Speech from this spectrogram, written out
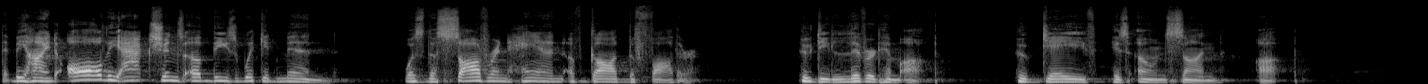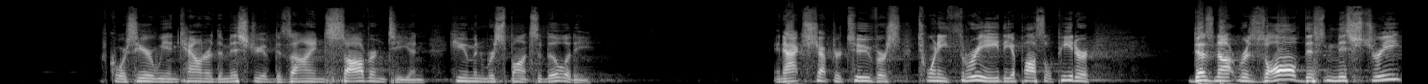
that behind all the actions of these wicked men was the sovereign hand of God the Father who delivered him up who gave his own son up. Of course, here we encounter the mystery of design sovereignty and human responsibility. In Acts chapter 2, verse 23, the Apostle Peter does not resolve this mystery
